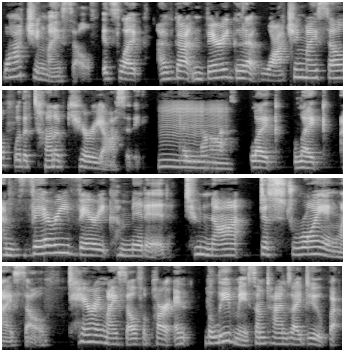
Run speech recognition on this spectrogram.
watching myself. It's like I've gotten very good at watching myself with a ton of curiosity mm. and not like, like I'm very, very committed to not destroying myself tearing myself apart. And believe me, sometimes I do. But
